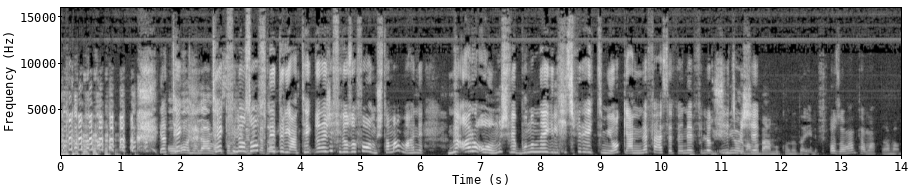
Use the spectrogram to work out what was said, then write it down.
ya tek Oo, neler var tek filozof nedir yani? Teknoloji filozofu olmuş tamam mı? Hani ne ara olmuş ve bununla ilgili hiçbir eğitim yok. Yani ne felsefe ne filozofi hiçbir şey. ama ben bu konuda Elif. O zaman tamam. Tamam.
